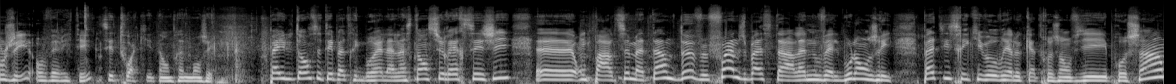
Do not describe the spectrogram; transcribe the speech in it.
manger, en vérité. C'est toi qui étais en train de manger. Pas eu le temps, c'était Patrick Bruel à l'instant sur RCJ. Euh, on parle ce matin de The French Bastard, la nouvelle boulangerie pâtisserie qui va ouvrir le 4 janvier prochain,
